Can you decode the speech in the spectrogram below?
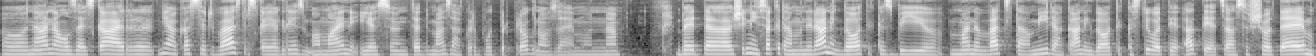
Un analizējis, kā ir, jā, kas ir vēsturiskajā griezumā mainījies, un tad mazāk varbūt par prognozēm. Un, ā, Bet šī sakarā man ir anekdote, kas bija mana vecā mīļākā anekdote, kas ļoti attiecās uz šo tēmu.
